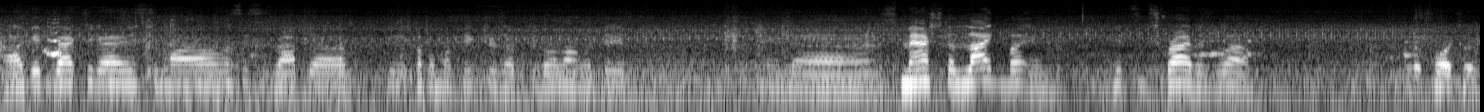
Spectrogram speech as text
I'll get back to you guys tomorrow once this is wrapped up. Get a couple more pictures up to go along with this and uh, smash the like button. Hit subscribe as well. I look forward to it.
